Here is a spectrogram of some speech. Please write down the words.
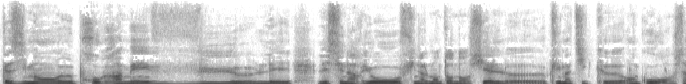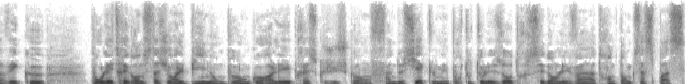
quasiment programmée vu les, les scénarios finalement tendanciels climatiques en cours. On savait que pour les très grandes stations alpines, on peut encore aller presque jusqu'en fin de siècle, mais pour toutes les autres, c'est dans les 20 à 30 ans que ça se passe.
